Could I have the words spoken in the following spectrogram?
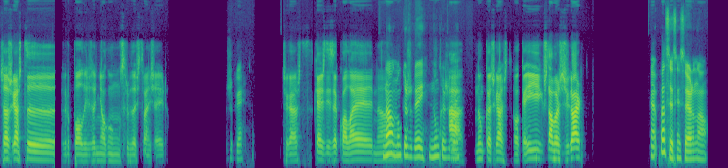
já jogaste Agropolis em algum servidor estrangeiro? joguei. Jogaste? Queres dizer qual é? Não, Não, nunca joguei, nunca joguei. Ah, nunca jogaste? Ok. E gostavas de jogar? É, para ser sincero, não.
